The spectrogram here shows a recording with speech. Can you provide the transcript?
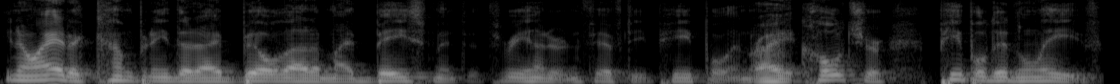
you know, I had a company that I built out of my basement to 350 people. And Right. culture, people didn't leave.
